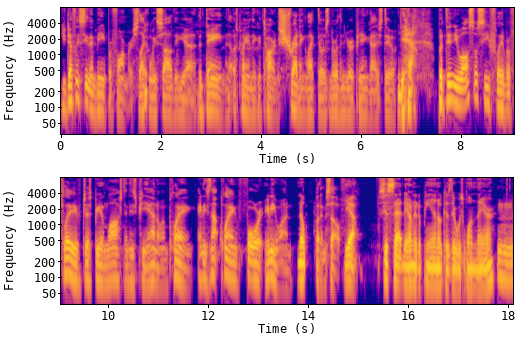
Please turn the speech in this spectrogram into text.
You definitely see them being performers, like when we saw the uh, the Dane that was playing the guitar and shredding like those Northern European guys do. Yeah, But then you also see Flavor Flav just being lost in his piano and playing, and he's not playing for anyone nope. but himself. Yeah, just sat down at a piano because there was one there, mm-hmm.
